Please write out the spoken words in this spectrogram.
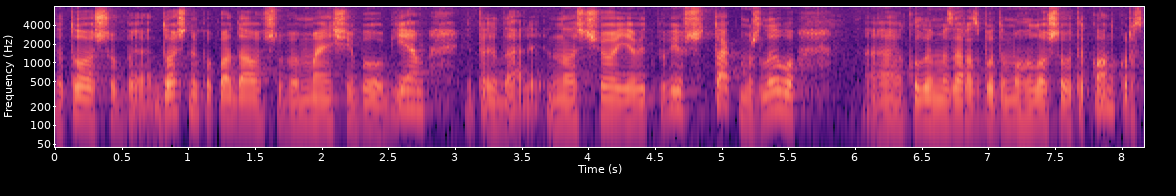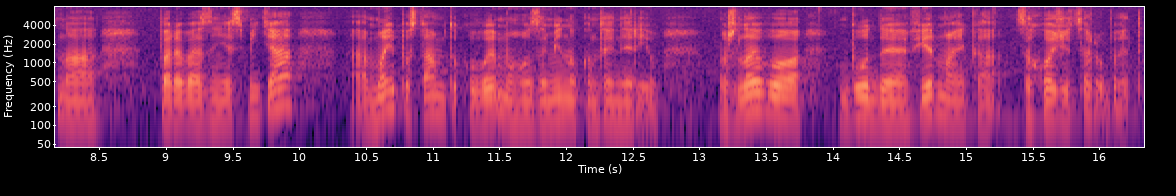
для того, щоб дощ не попадав, щоб менший був об'єм і так далі. На що я відповів, що так, можливо, е, коли ми зараз будемо оголошувати конкурс на перевезення сміття, е, ми поставимо таку вимогу заміну контейнерів. Можливо, буде фірма, яка захоче це робити.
